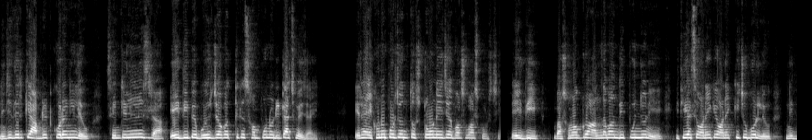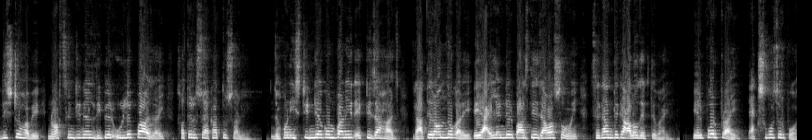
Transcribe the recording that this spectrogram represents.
নিজেদেরকে আপডেট করে নিলেও সেন্টিনেলিসরা এই দ্বীপে বহির্জগৎ থেকে সম্পূর্ণ ডিটাচ হয়ে যায়। এরা এখনও পর্যন্ত স্টোন এজে বসবাস করছে। এই দ্বীপ বা সমগ্র আন্দামান দ্বীপপুঞ্জ নিয়ে ইতিহাসে অনেকে অনেক কিছু বললেও নির্দিষ্টভাবে নর্থ সেন্টিনেল দ্বীপের উল্লেখ পাওয়া যায় সতেরোশো একাত্তর সালে। যখন ইস্ট ইন্ডিয়া কোম্পানির একটি জাহাজ রাতের অন্ধকারে এই আইল্যান্ডের পাশ দিয়ে যাওয়ার সময় সেখান থেকে আলো দেখতে পায়। এরপর প্রায় একশো বছর পর,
